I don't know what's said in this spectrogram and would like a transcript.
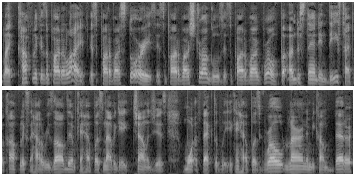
Like conflict is a part of life. It's a part of our stories. It's a part of our struggles. It's a part of our growth. But understanding these type of conflicts and how to resolve them can help us navigate challenges more effectively. It can help us grow, learn, and become better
